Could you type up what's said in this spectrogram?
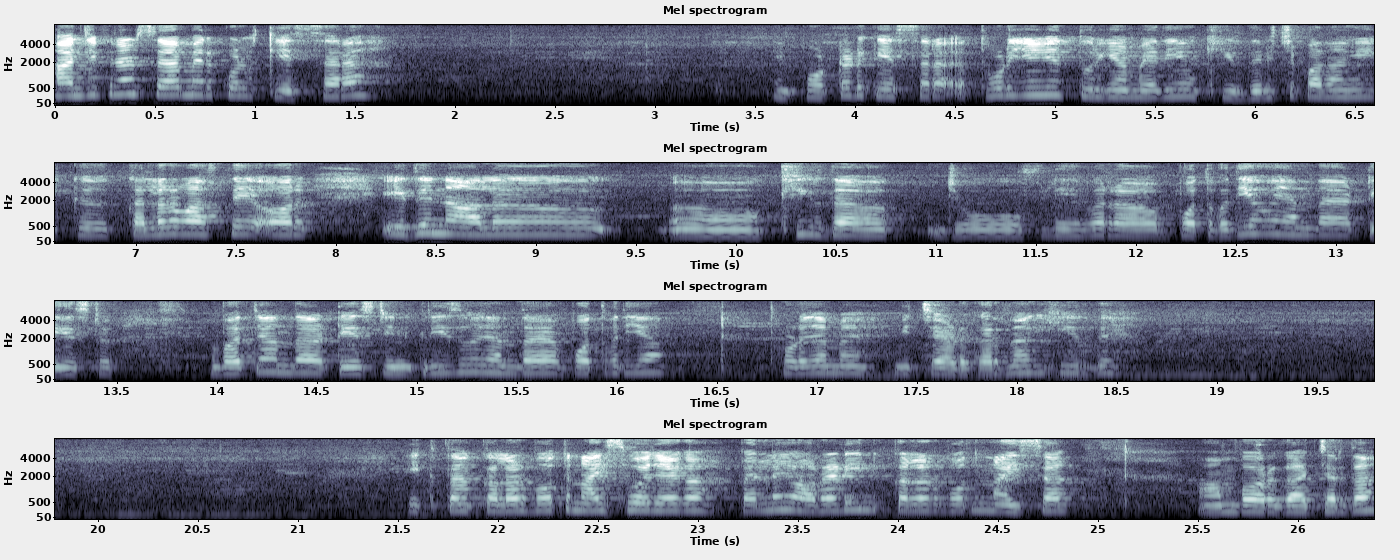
ਹਾਂਜੀ ਫਰੈਂਡਸ ਇਹ ਮੇਰੇ ਕੋਲ ਕੇਸਰ ਹੈ ਇੰਪੋਰਟਡ ਕੇਸਰ ਥੋੜੀ ਜਿਹੀਆਂ ਤੁਰੀਆਂ ਮੈਂ ਇਹਦੀਆਂ ਖੀਰ ਦੇ ਵਿੱਚ ਪਾ ਦਾਂਗੀ ਇੱਕ ਕਲਰ ਵਾਸਤੇ ਔਰ ਇਹਦੇ ਨਾਲ ਖੀਰ ਦਾ ਜੋ ਫਲੇਵਰ ਆ, ਬਹੁਤ ਵਧੀਆ ਹੋ ਜਾਂਦਾ ਹੈ ਟੇਸਟ ਵੱਧ ਜਾਂਦਾ ਟੇਸਟ ਇਨਕਰੀਜ਼ ਹੋ ਜਾਂਦਾ ਹੈ ਬਹੁਤ ਵਧੀਆ। ਥੋੜਾ ਜਿਹਾ ਮੈਂ ਵਿੱਚ ਐਡ ਕਰ ਦਾਂਗੀ ਖੀਰ ਦੇ। ਇੱਕ ਤਾਂ ਕਲਰ ਬਹੁਤ ਨਾਈਸ ਹੋ ਜਾਏਗਾ। ਪਹਿਲਾਂ ਹੀ ਆਲਰੇਡੀ ਕਲਰ ਬਹੁਤ ਨਾਈਸ ਆ ਅੰਬ ਔਰ ਗਾਜਰ ਦਾ।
